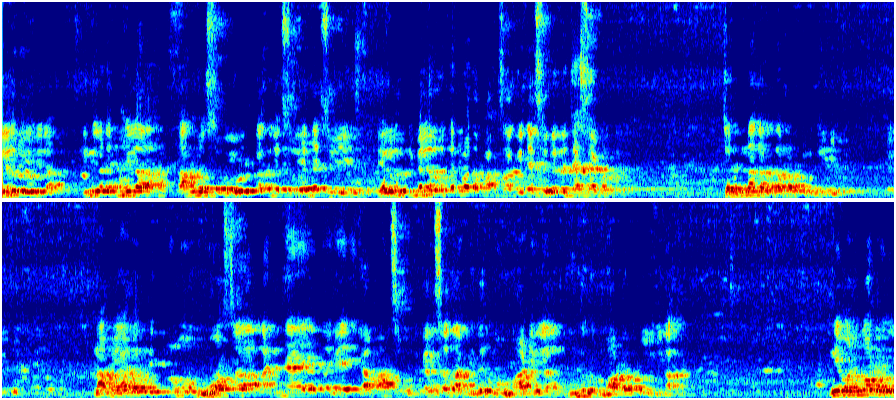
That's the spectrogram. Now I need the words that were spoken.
ಎಲ್ಲರೂ ಇದ್ದೀರಾ? ಹಿಂದ್ಗಡೆ ಮಹಿಳಾ Congress youth Congress N S V ಎಲ್ಲರೂ ನಿಮ್ಮೆಲ್ಲರಿಗೂ ಧನ್ಯವಾದ. ಹೆಸರು ಬೇರೆ ಜಾಸ್ತಿ ಆಗ್ಬಿಡ್ತದೆ ಚೆನ್ನಾಗಿ ಅರ್ಥ ಮಾಡ್ಕೊಳ್ಳಿ ದಯವಿಟ್ಟು. ನಾವು ಯಾವತ್ತಿದ್ರು ಮೋಸ ಅನ್ಯಾಯ ತಲೆ ಯಾವ ಕೆಲಸ ನಾವು ಇದನ್ನು ಮಾಡಿಲ್ಲ, ಮುಂದಕ್ಕೆ ಮಾಡೋದು ಇಲ್ಲ. ನೀವು ಅನ್ಕೋಬಹುದು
